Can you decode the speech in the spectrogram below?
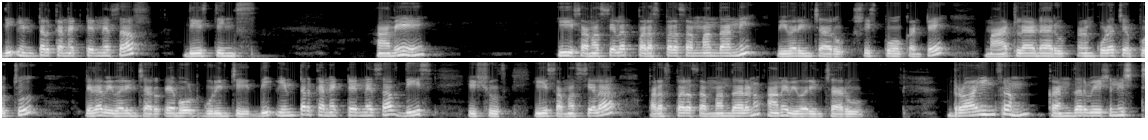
the interconnectedness of these things ఆమె ఈ సమస్యల పరస్పర సంబంధాన్ని వివరించారు. షీ స్పోక్ అంటే మాట్లాడారు అని కూడా చెప్పొచ్చు లేదా వివరించారు అబౌట్ గురించి. The interconnectedness of these issues ఈ సమస్యల పరస్పర సంబంధాలను ఆమె వివరించారు. Drawing from conservationist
